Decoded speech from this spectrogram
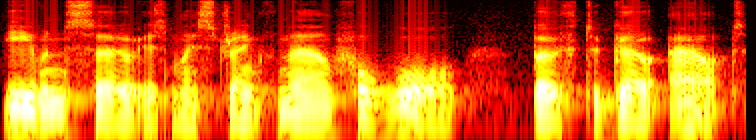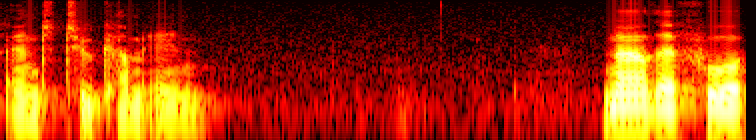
even so is my strength now for war, both to go out and to come in. Now therefore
